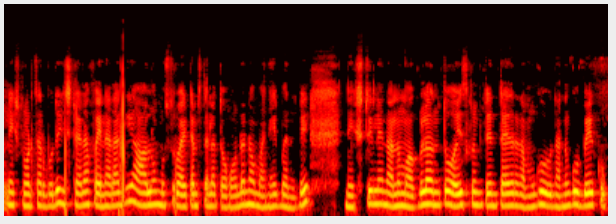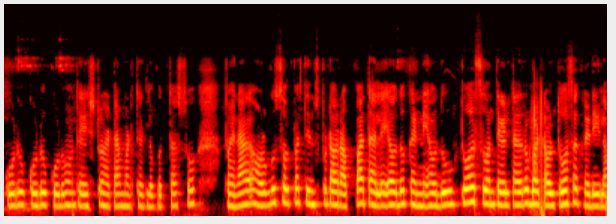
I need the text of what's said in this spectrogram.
ನೆಕ್ಸ್ಟ್ ನೋಡ್ತಾ ಇರ್ಬೋದು. ಇಷ್ಟೆಲ್ಲ ಫೈನಲಾಗಿ ಹಾಲು, ಮೊಸರು ಐಟಮ್ಸ್ನೆಲ್ಲ ತೊಗೊಂಡು ನಾವು ಮನೆಗೆ ಬಂದ್ವಿ. ನೆಕ್ಸ್ಟ್ ಇಲ್ಲಿ ನನ್ನ ಮಗಳಂತೂ ಐಸ್ ಕ್ರೀಮ್ ತಿಂತಾಯಿದ್ರೆ ನಮಗೂ, ನನಗೂ ಬೇಕು, ಕೊಡು ಕೊಡು ಕೊಡು ಅಂತ ಎಷ್ಟು ಹಠ ಮಾಡ್ತಾಯಿದ್ಲು ಗೊತ್ತಾ? ಸೊ ಫೈನಲ್ ಅವ್ಳಿಗೂ ಸ್ವಲ್ಪ ತಿನ್ನಿಸ್ಬಿಟ್ಟು ಅವ್ರ ಅಪ್ಪ ತಲೆ ಯಾವುದು ಕಣ್ಣು, ಯಾವುದು ತೋರಿಸು ಅಂತ ಹೇಳ್ತಾಯಿದ್ರು ಬಟ್ ಅವ್ಳು ತೋರ್ಸೋಕೆ ರೆಡಿ ಇಲ್ಲ.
